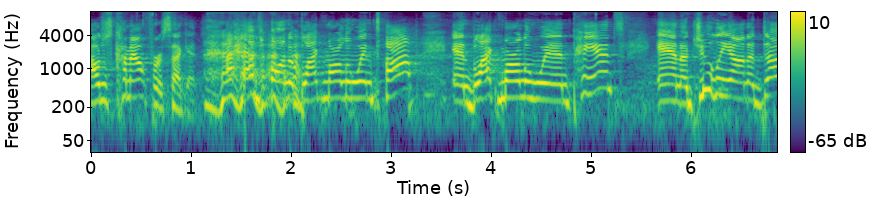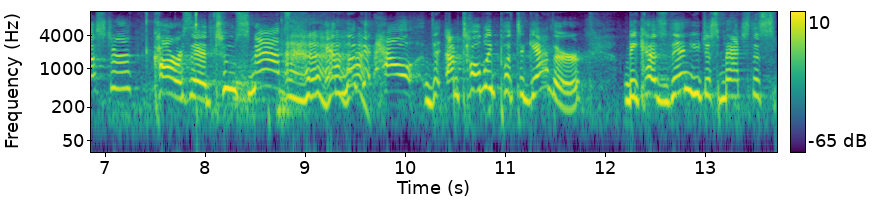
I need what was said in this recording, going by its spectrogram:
I'll just come out for a second. I have on a black Marla Wynne top and black Marla Wynne pants and a Juliana duster. Cara said two snaps. and look at how I'm totally put together because then you just match this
